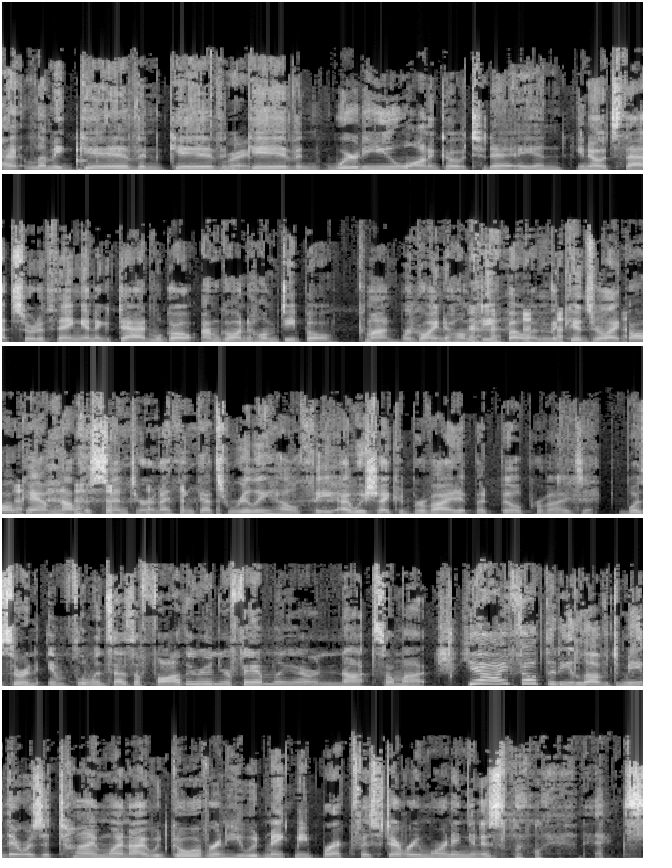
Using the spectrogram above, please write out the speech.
I, let me give and give and Right. give and where do you want to go today? And you know, it's that sort of thing. And a dad will go, I'm going to Home Depot. Come on, we're going to Home Depot. And the kids are like, Oh, okay, I'm not the center. And I think that's really healthy. I wish I could provide it, but Bill provides it. Was there an influence as a father in your family or not so much? Yeah, I felt that he loved me. There was a time when I would go over and he would make me breakfast every morning in his little annex.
